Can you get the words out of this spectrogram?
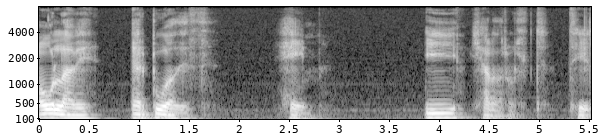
Ólafi er búaðið heim í Hjarðarholt til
